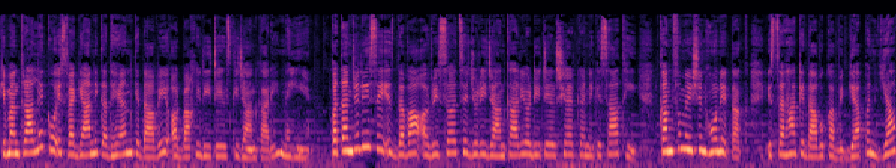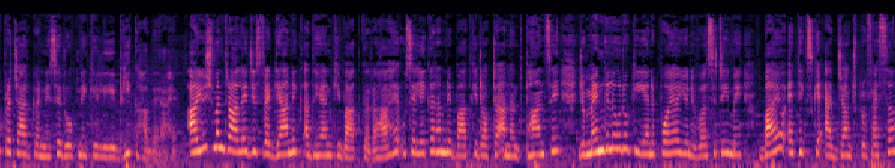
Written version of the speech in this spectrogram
कि मंत्रालय को इस वैज्ञानिक अध्ययन के दावे और बाकी डिटेल्स की जानकारी नहीं है। पतंजलि से इस दवा और रिसर्च से जुड़ी जानकारी और डिटेल शेयर करने के साथ ही कंफर्मेशन होने तक इस तरह के दावों का विज्ञापन या प्रचार करने से रोकने के लिए भी कहा गया है आयुष मंत्रालय जिस वैज्ञानिक अध्ययन की बात कर रहा है उसे लेकर हमने बात की डॉक्टर अनंत भान से जो मैंगलुरु की येनपोया यूनिवर्सिटी में बायो एथिक्स के एडजंक्ट प्रोफेसर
